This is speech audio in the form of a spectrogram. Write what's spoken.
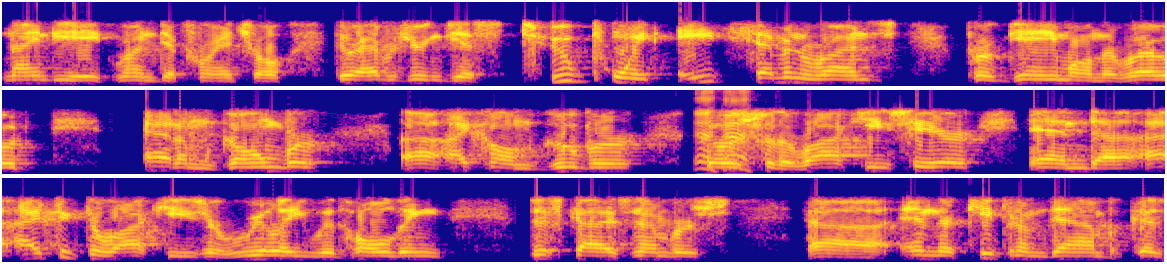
98 run differential. They're averaging just 2.87 runs per game on the road. Adam Gomber, uh, I call him Goober, goes for the Rockies here. And uh, I think the Rockies are really withholding this guy's numbers uh, and they're keeping him down because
